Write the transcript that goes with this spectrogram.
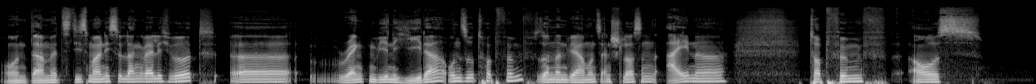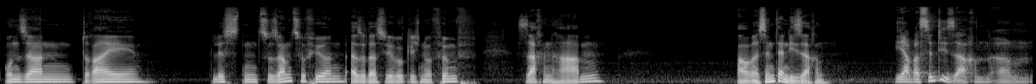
Und damit es diesmal nicht so langweilig wird, äh, ranken wir nicht jeder unsere Top 5, sondern wir haben uns entschlossen, eine Top 5 aus unseren drei Listen zusammenzuführen. Also, dass wir wirklich nur fünf Sachen haben. Aber was sind denn die Sachen? Ja, was sind die Sachen? Ähm,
